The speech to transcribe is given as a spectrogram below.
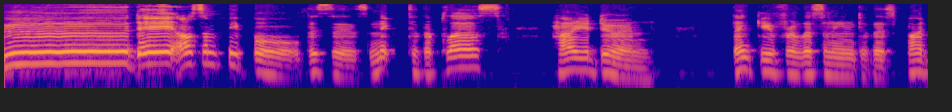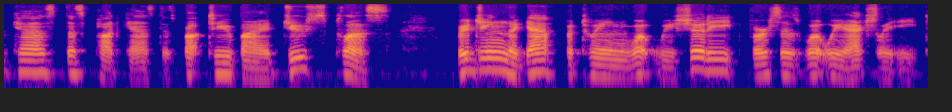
Good day, awesome people. This is Nick to the Plus. How you doing? Thank you for listening to this podcast. This podcast is brought to you by Juice Plus, bridging the gap between what we should eat versus what we actually eat.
